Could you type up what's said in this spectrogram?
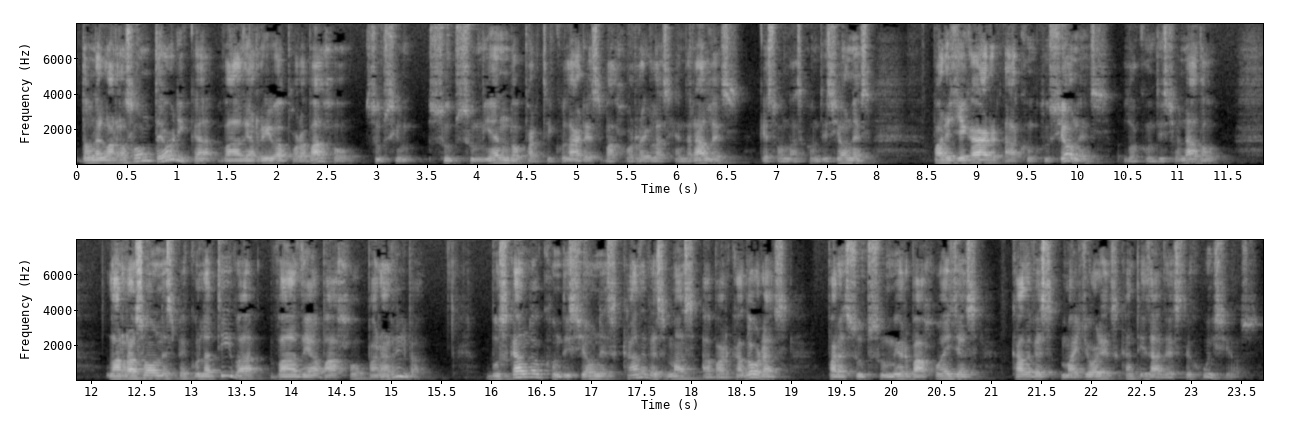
donde la razón teórica va de arriba por abajo, subsumiendo particulares bajo reglas generales, que son las condiciones, para llegar a conclusiones, lo condicionado, la razón especulativa va de abajo para arriba, buscando condiciones cada vez más abarcadoras para subsumir bajo ellas cada vez mayores cantidades de juicios.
